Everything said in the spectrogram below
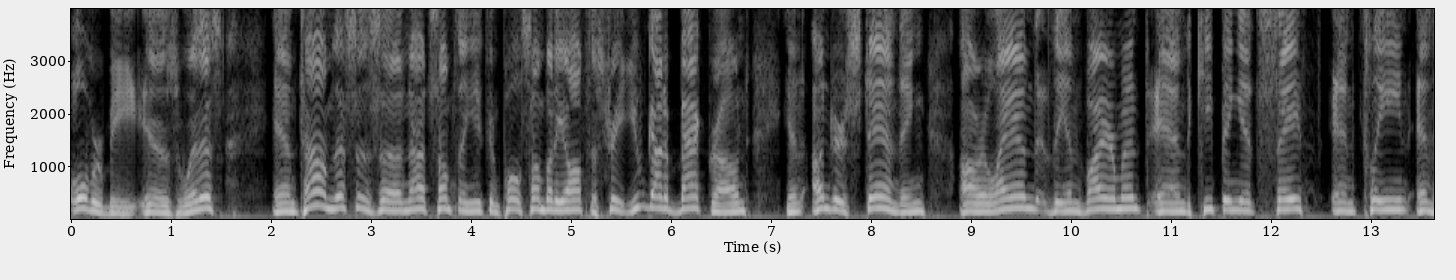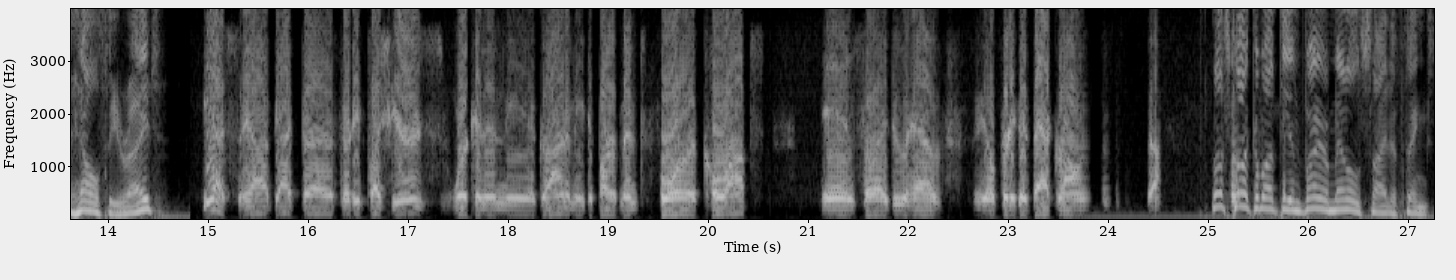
Overby is with us. And Tom, this is uh, not something you can pull somebody off the street. You've got a background in understanding our land, the environment, and keeping it safe and clean and healthy, right? Yes, yeah, I've got uh, 30 plus years working in the agronomy department for co-ops, and so I do have you know pretty good background. Let's talk about the environmental side of things.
